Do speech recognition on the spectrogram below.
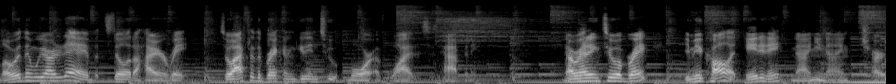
Lower than we are today, but still at a higher rate. So after the break, I'm going to get into more of why this is happening. Now we're heading to a break. Give me a call at 888 99 Chart.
